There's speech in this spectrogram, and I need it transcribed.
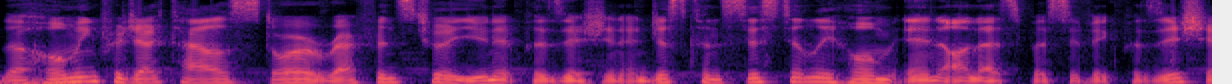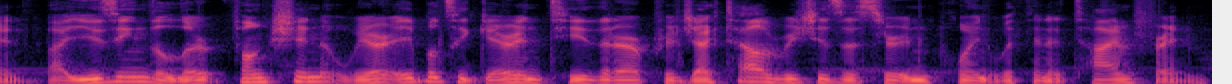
The homing projectiles store a reference to a unit position and just consistently home in on that specific position. By using the lerp function, we are able to guarantee that our projectile reaches a certain point within a time frame.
